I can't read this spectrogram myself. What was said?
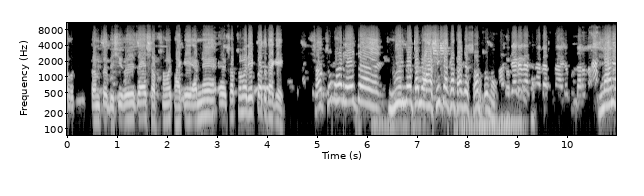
অত্যন্ত বেশি হয়ে যায় সব সময় থাকে। এমনি সব সময় রেট কত থাকে? সবসময় রেট নিম্নতম আশি টাকা থাকে সবসময়। না না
